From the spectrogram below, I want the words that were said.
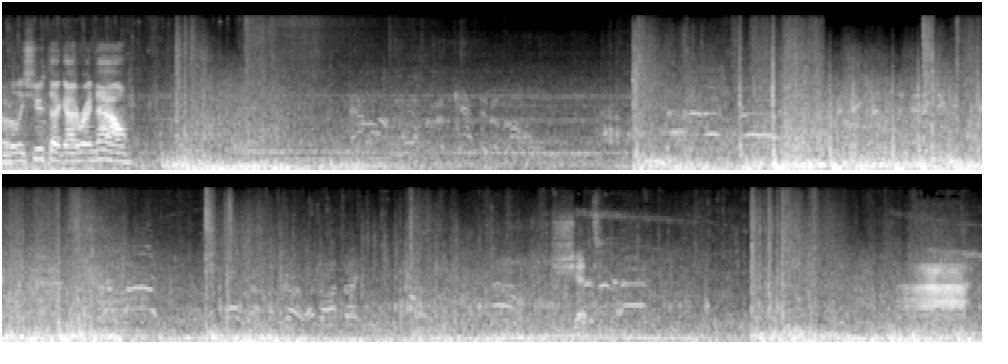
Totally shoot that guy right now. Shit. Ah.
